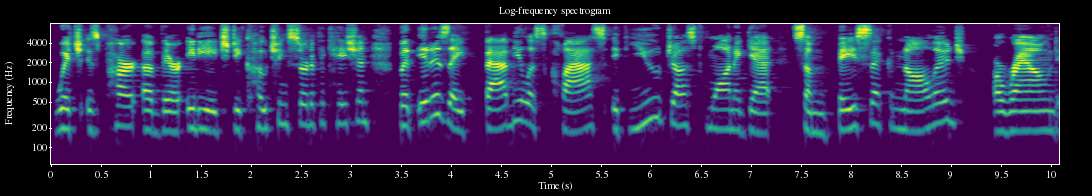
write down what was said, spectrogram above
which is part of their ADHD coaching certification. But it is a fabulous class if you just want to get some basic knowledge around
